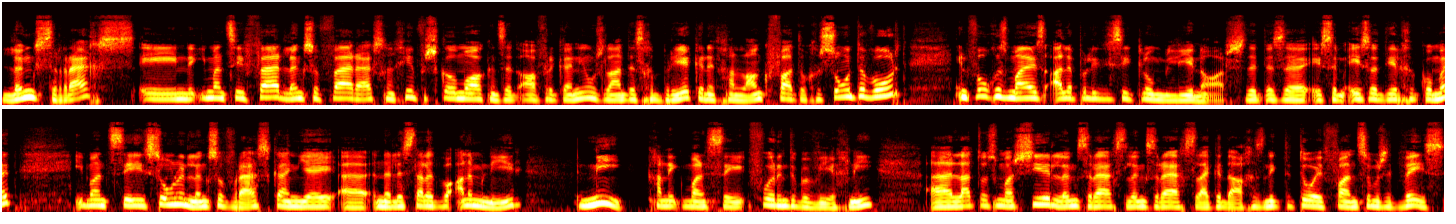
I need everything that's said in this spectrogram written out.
links regs en iemand sê ver links of ver regs gaan geen verskil maak in Suid-Afrika nie. Ons land is gebreek en dit gaan lank vat om gesond te word en volgens my is alle politici klomp leenaars. Dit is 'n SMS wat deurgekom het. Iemand sê sonder links of regs kan jy uh, in hulle stel dit op 'n ander manier nie kan ek maar sê vorentoe beweeg nie. Uh laat ons marseer links regs links regs lekker dag. Is nie te toe van soms dit wes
